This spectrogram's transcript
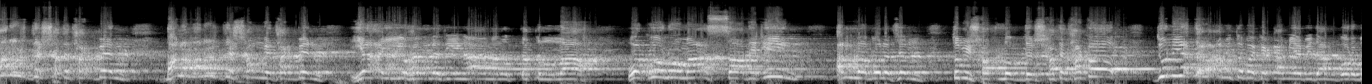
মানুষদের সাথে থাকবেন, ভালো মানুষদের সঙ্গে থাকবেন। আল্লাহ বলেছেন, তুমি সৎ লোকদের সাথে থাকো দুনিয়াতেও আমি তোমাকে কামিয়াবি দান করব।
